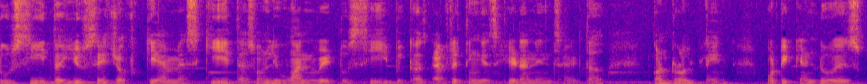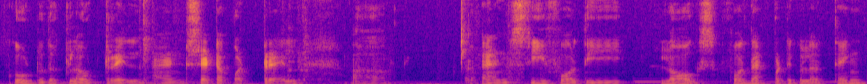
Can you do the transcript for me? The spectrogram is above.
to see the usage of kms key there's only one way to see because everything is hidden inside the control plane. What you can do is go to the CloudTrail and set up a trail uh, and see for the logs for that particular thing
